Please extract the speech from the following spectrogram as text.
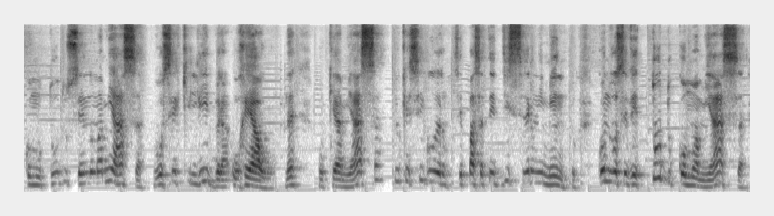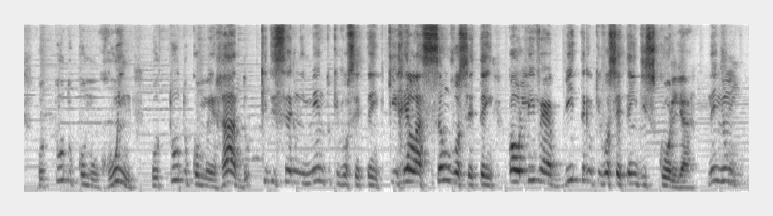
como tudo sendo uma ameaça. Você equilibra o real, né? o que é ameaça e o que é seguro. Você passa a ter discernimento. Quando você vê tudo como ameaça, ou tudo como ruim, ou tudo como errado, que discernimento que você tem? Que relação você tem? Qual livre-arbítrio que você tem de escolha? Nenhum. Sim.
